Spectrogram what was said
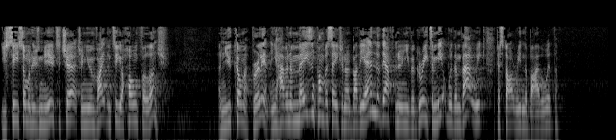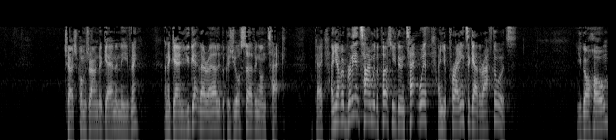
you see someone who's new to church and you invite them to your home for lunch. A newcomer, brilliant. And you have an amazing conversation and by the end of the afternoon you've agreed to meet up with them that week to start reading the Bible with them. Church comes round again in the evening. And again, you get there early because you're serving on tech. Okay? And you have a brilliant time with the person you're doing tech with and you're praying together afterwards. You go home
